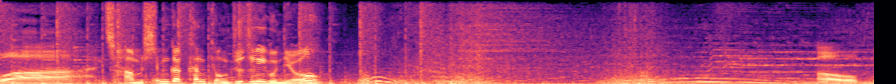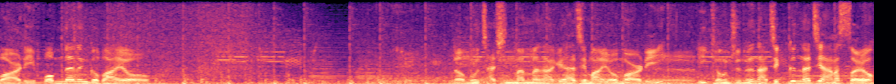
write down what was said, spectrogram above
와, 참 심각한 경주 중이군요. 어우, 마리 뽐내는 거 봐요. 너무 자신만만하게 하지 마요, 마리. 이 경주는 아직 끝나지 않았어요.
